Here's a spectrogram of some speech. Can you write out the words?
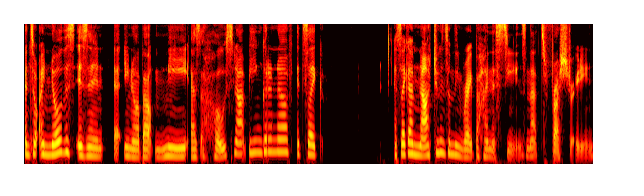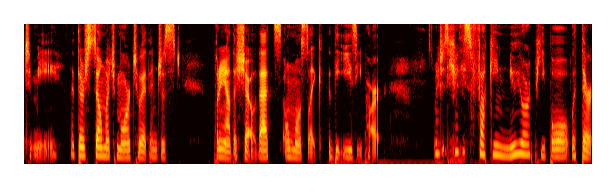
And so I know this isn't, uh, you know, about me as a host not being good enough. It's like it's like I'm not doing something right behind the scenes and that's frustrating to me. Like there's so much more to it than just putting out the show. That's almost like the easy part. I just hear these fucking New York people with their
